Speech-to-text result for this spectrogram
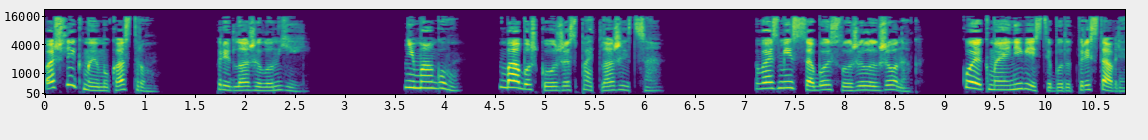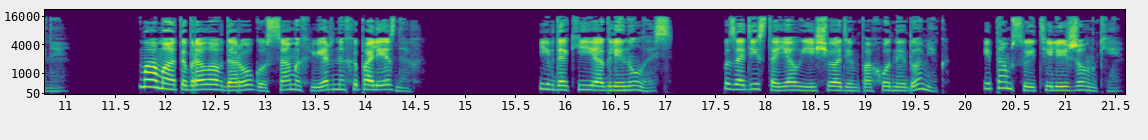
Пошли к моему костру», — предложил он ей. «Не могу. Бабушка уже спать ложится. Возьми с собой служилых жонок. Кое к моей невесте будут приставлены. Мама отобрала в дорогу самых верных и полезных. Евдокия оглянулась. Позади стоял еще один походный домик, и там суетились жонки.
